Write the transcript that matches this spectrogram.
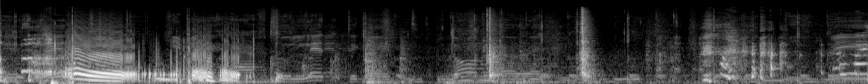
is late. You may have to litigate. Don't worry. oh my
